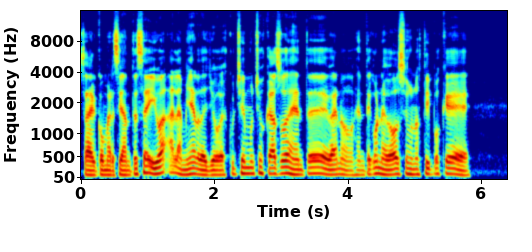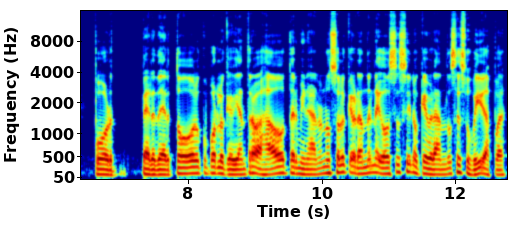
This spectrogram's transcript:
O sea, el comerciante se iba a la mierda. Yo escuché muchos casos de gente, bueno, gente con negocios, unos tipos que por perder todo lo- por lo que habían trabajado terminaron no solo quebrando el negocio, sino quebrándose sus vidas, pues. O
